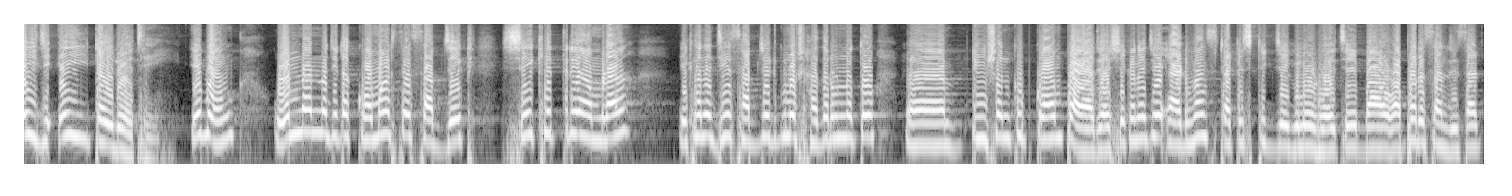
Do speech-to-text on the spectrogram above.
এই যে এইটাই রয়েছে এবং অন্যান্য যেটা কমার্সের সাবজেক্ট সেক্ষেত্রে আমরা এখানে যে সাবজেক্টগুলো সাধারণত টিউশন খুব কম পাওয়া যায়, সেখানে যে অ্যাডভান্স স্ট্যাটিস্টিক যেগুলো রয়েছে বা অপারেশন রিসার্চ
